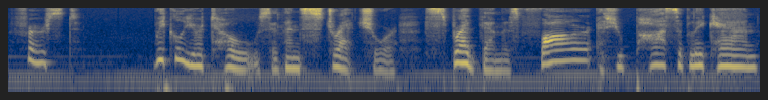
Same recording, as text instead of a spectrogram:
First, wiggle your toes and then stretch or spread them as far as you possibly can.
